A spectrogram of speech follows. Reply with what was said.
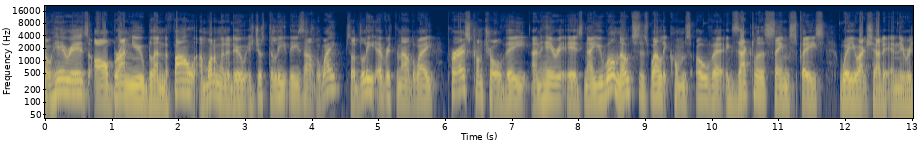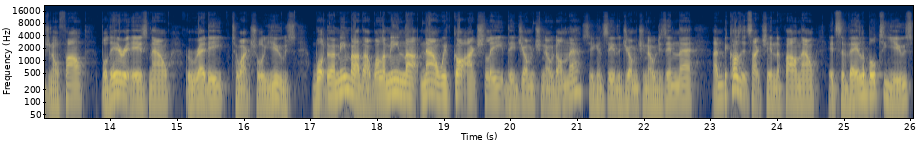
So here is our brand new Blender file and what I'm going to do is just delete these out the way. So delete everything out of the way, press Control V and here it is. Now you will notice as well it comes over exactly the same space where you actually had it in the original file. But here it is now ready to actual use. What do I mean by that? Well, I mean that now we've got actually the geometry node on there. So you can see the geometry node is in there. And because it's actually in the file now, it's available to use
